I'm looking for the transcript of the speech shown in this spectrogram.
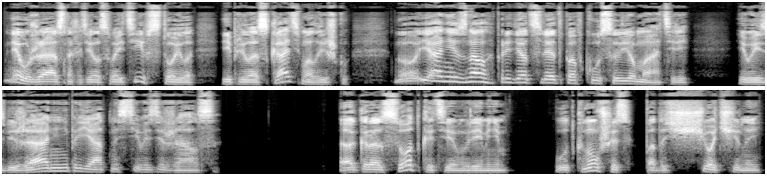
Мне ужасно хотелось войти в стойло и приласкать малышку, но я не знал, придется ли это по вкусу ее матери — и во избежание неприятностей воздержался. А красотка тем временем, уткнувшись под щечиной,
